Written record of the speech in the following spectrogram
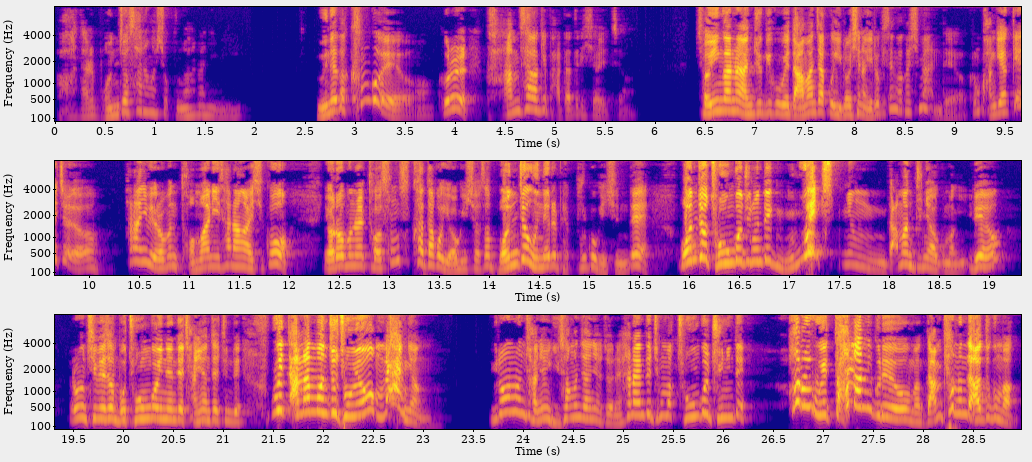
아 나를 먼저 사랑하셨구나 하나님이. 은혜가 큰 거예요. 그걸 감사하게 받아들이셔야죠. 저 인간은 안 죽이고 왜 나만 자꾸 이러시나 이렇게 생각하시면 안 돼요. 그럼 관계가 깨져요. 하나님이 여러분 더 많이 사랑하시고 여러분을 더 성숙하다고 여기셔서 먼저 은혜를 베풀고 계신데 먼저 좋은 거 주는데 왜 그냥 나만 주냐고 막 이래요? 여러분 집에서 뭐 좋은 거 있는데 자녀한테 주는데 왜 나만 먼저 줘요? 막 그냥 이러는 자녀 이상한 자녀잖아요. 하나님도 지금 막 좋은 걸 주는데 하나님 왜 나만 그래요? 막 남편은 놔두고 막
